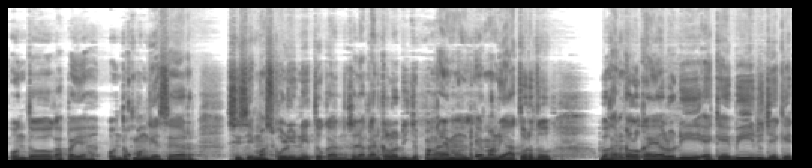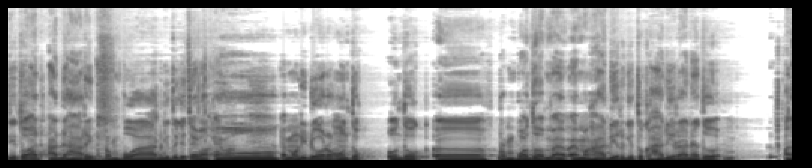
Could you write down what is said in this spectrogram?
untuk apa ya? Untuk menggeser sisi maskulin itu kan. Sedangkan kalau di Jepang kan emang emang diatur tuh. Bahkan kalau kayak lu di AKB di JKT itu ada, hari perempuan gitu-gitu emang emang Oh. emang didorong untuk untuk eh, perempuan tuh em- emang hadir gitu kehadirannya tuh eh, dia,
